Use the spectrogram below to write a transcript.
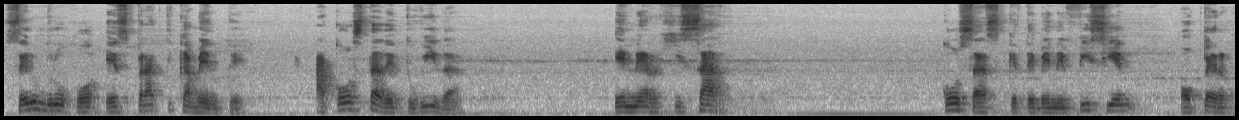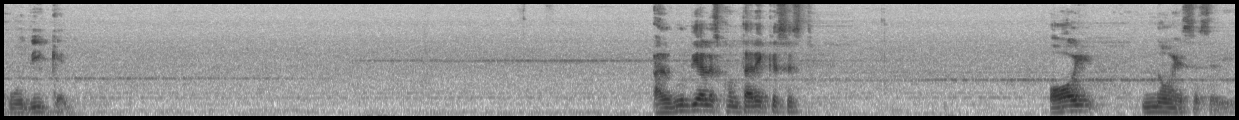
Ser un brujo es prácticamente a costa de tu vida energizar cosas que te beneficien o perjudiquen. Algún día les contaré qué es esto. Hoy no es ese día.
